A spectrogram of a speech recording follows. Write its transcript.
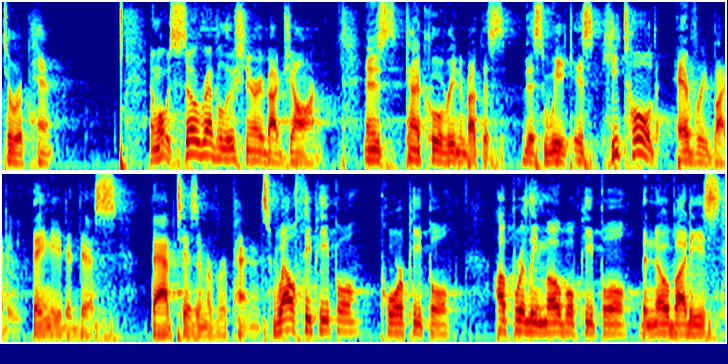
to repent. And what was so revolutionary about John, and it's kind of cool reading about this this week, is he told everybody they needed this baptism of repentance. Wealthy people, poor people, upwardly mobile people, the nobodies.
